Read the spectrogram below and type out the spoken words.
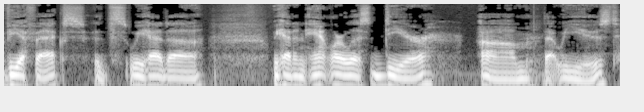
VFX. It's we had a we had an antlerless deer um, that we used.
